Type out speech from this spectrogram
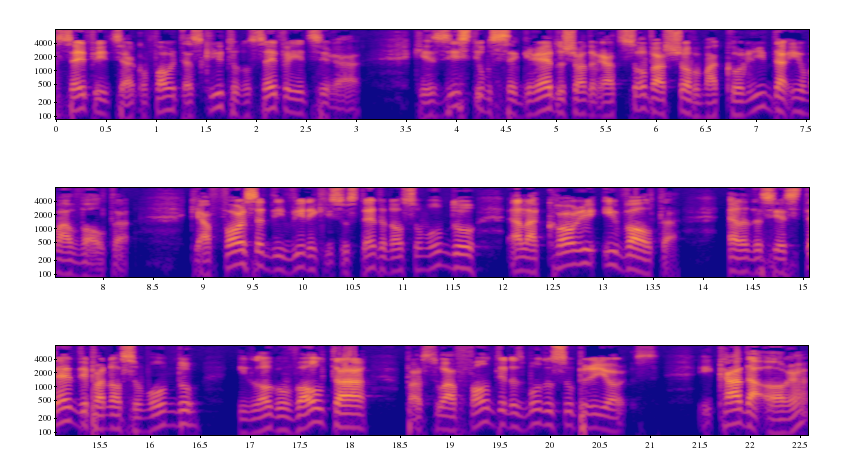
Sefer Yitzhak, conforme está escrito no Sefer Yitzhak, que existe um segredo chamado Ratzov Ashov, uma corrida e uma volta, que a força divina que sustenta nosso mundo, ela corre e volta. Ela se estende para nosso mundo e logo volta para sua fonte nos mundos superiores. E cada hora,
